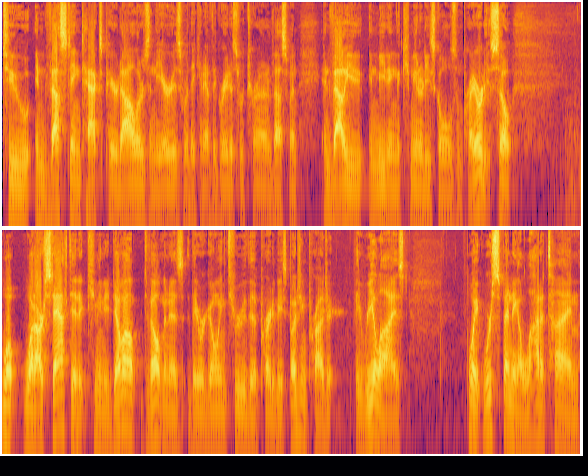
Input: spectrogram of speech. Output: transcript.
to investing taxpayer dollars in the areas where they can have the greatest return on investment and value in meeting the community's goals and priorities. So what, what our staff did at Community Develop, Development is they were going through the priority-based budgeting project, they realized, boy, we're spending a lot of time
